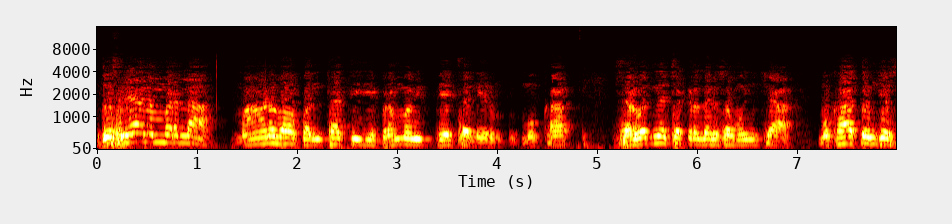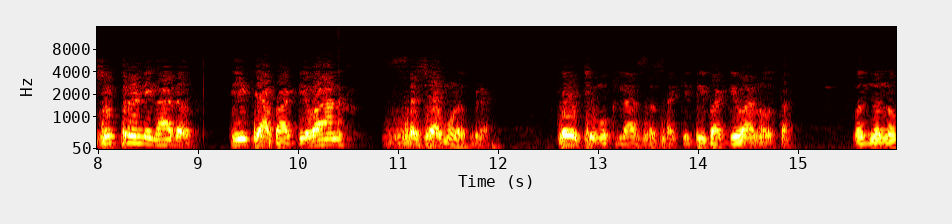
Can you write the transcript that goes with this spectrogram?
दुसऱ्या नंबरला महानुभाव पंथाची जी ब्रह्मविद्येचा निर्मुखा सर्वज्ञ चक्रधर समूंच्या मुखातून जे सूत्र निघालं ते त्या भाग्यवान सशामुळे मिळालं. तो चिमुकला ससा किती भाग्यवान होता. बंधनो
